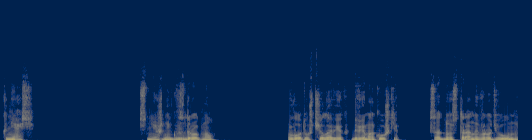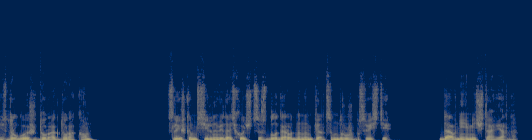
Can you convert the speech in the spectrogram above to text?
Князь. Снежник вздрогнул. Вот уж человек, две макушки. С одной стороны вроде умный, с другой же дурак дураком. Слишком сильно, видать, хочется с благородным имперцем дружбу свести. Давняя мечта, верно.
